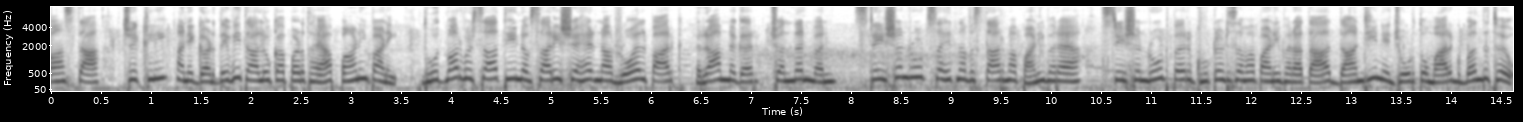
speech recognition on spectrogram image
વાંસદા, ચીખલી અને ગણદેવી તાલુકા પર થયા પાણી પાણી. ધોધમાર વરસાદથી નવસારી શહેરના royal park, Ramnagar, Chandanvan, station road સહિતના વિસ્તારમાં પાણી ભરાયા. સ્ટેશન રોડ પર ઘૂંટણસમાં પાણી ભરાતા દાંડીને જોડતો માર્ગ બંધ થયો.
